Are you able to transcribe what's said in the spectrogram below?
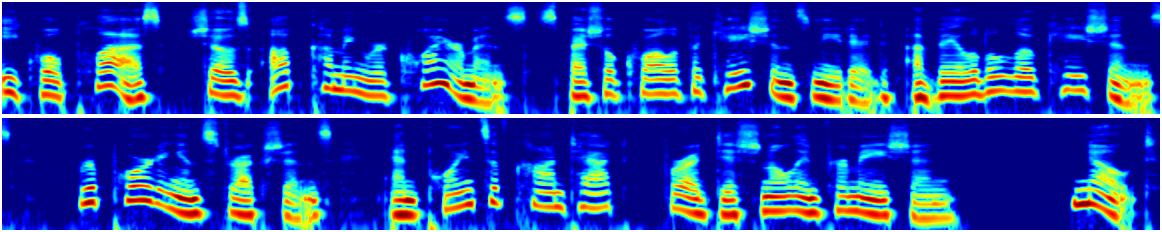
Equal Plus shows upcoming requirements, special qualifications needed, available locations, reporting instructions, and points of contact for additional information. Note,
